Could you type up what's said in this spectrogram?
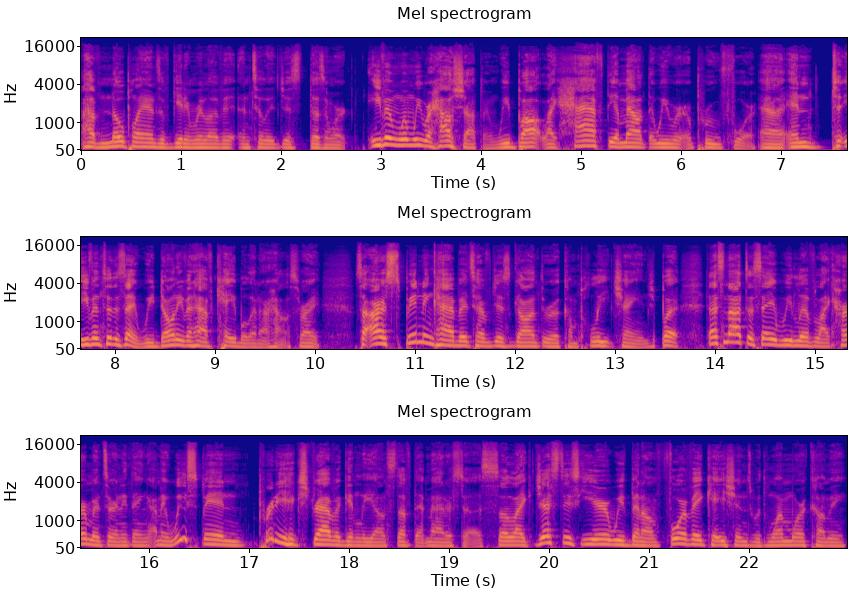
I have no plans of getting rid of it until it just doesn't work. Even when we were house shopping, we bought like half the amount that we were approved for. Uh, and to, even to this day, we don't even have cable in our house, right? So our spending habits have just gone through a complete change. But that's not to say we live like hermits or anything. I mean, we spend pretty extravagantly on stuff that matters to us. So, like, just this year, we've been on four vacations with one more coming.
